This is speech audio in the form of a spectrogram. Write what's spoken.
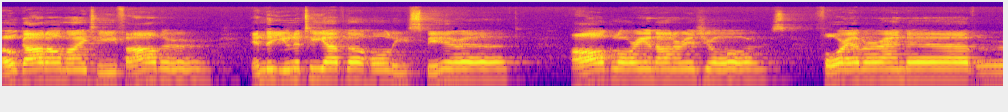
O God Almighty Father, in the unity of the Holy Spirit, All glory and honor is yours forever and ever.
